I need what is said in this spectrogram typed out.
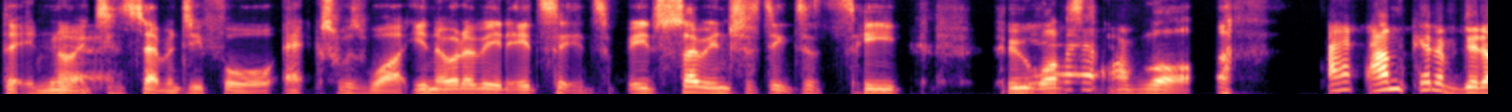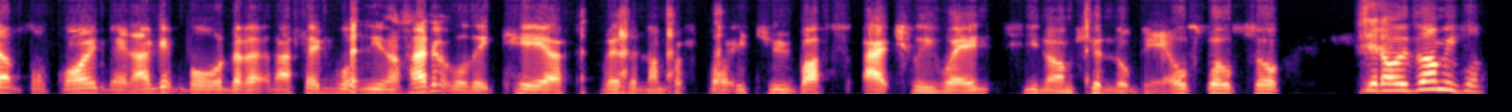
that in Yeah. 1974 X was Y. You know what I mean? It's it's it's so interesting to see who wants to Yeah. do what. I, I'm kind of good up to the point, man. I get bored of it, and I think, well, you know, I don't really care where the number 42 bus actually went. You know, I'm sure nobody else will. So, you know, as long as you're,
